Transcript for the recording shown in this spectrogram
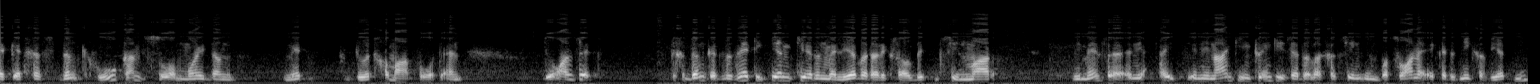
Ek het gedink, hoe kan so mooi ding net doodgemaak word? En toe ons het gedink dit was net die een keer in my lewe dat ek sal sien, maar die mense in die uit in die 1920s het hulle gesien in Botswana, ek het dit nie geweet nie.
